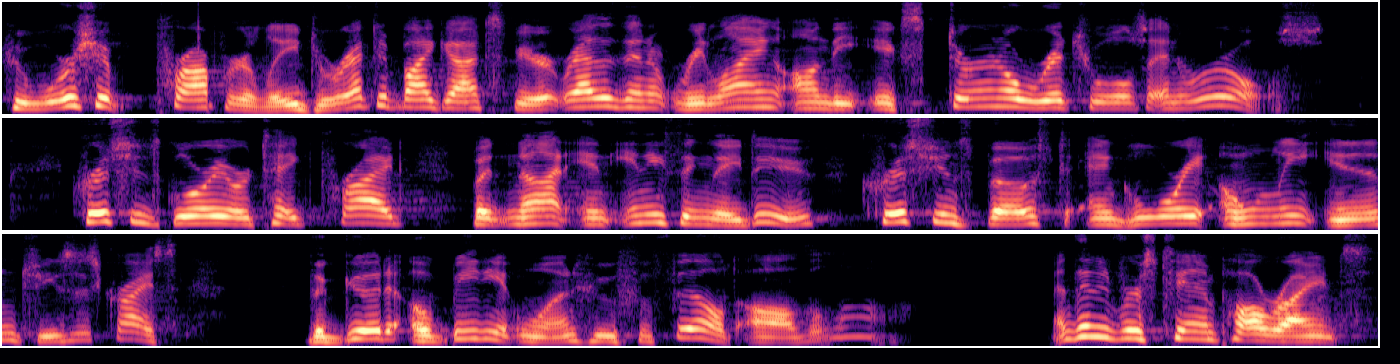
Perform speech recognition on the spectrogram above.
who worship properly, directed by God's Spirit, rather than relying on the external rituals and rules. Christians glory or take pride, but not in anything they do. Christians boast and glory only in Jesus Christ the good, obedient one who fulfilled all the law. And then in verse 10, Paul writes,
